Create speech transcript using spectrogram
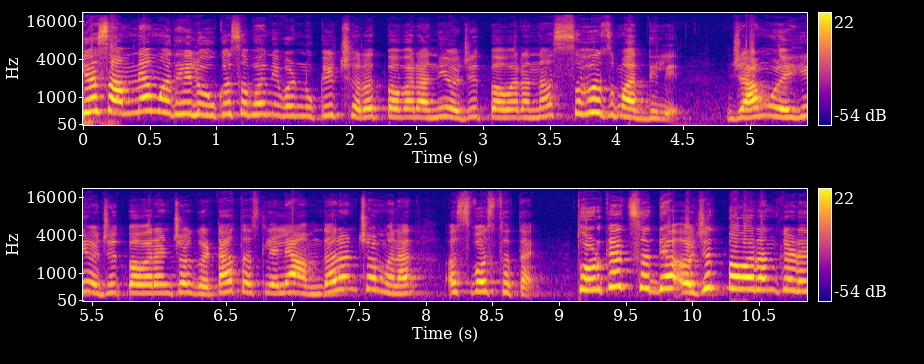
या सामन्यामध्ये लोकसभा निवडणुकीत शरद पवारांनी अजित पवारांना सहज मात दिली ज्यामुळेही अजित पवारांच्या गटात असलेल्या आमदारांच्या मनात अस्वस्थता आहे. थोडक्यात सध्या अजित पवारांकडे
